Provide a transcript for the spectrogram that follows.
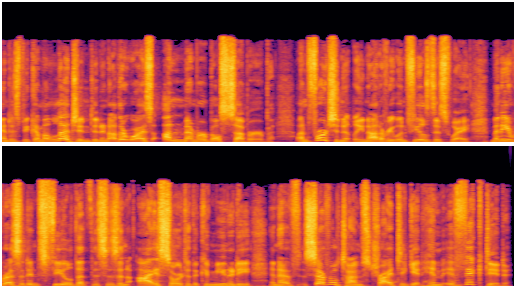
and has become a legend in an otherwise unmemorable suburb. Unfortunately, not everyone feels this way. Many residents feel that this is an eyesore to the community and have several times tried to get him evicted.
